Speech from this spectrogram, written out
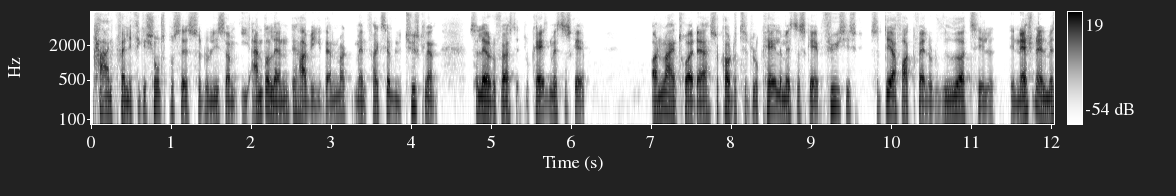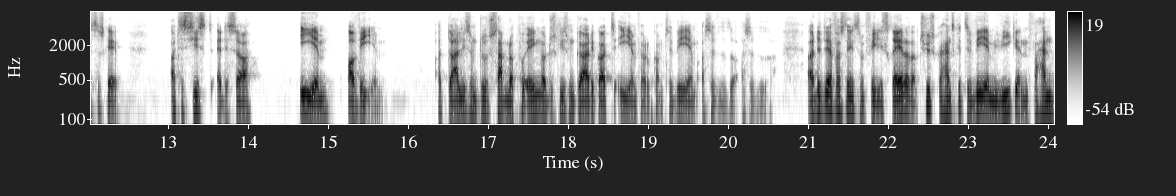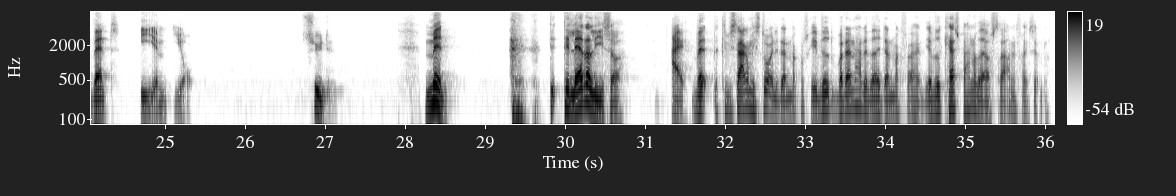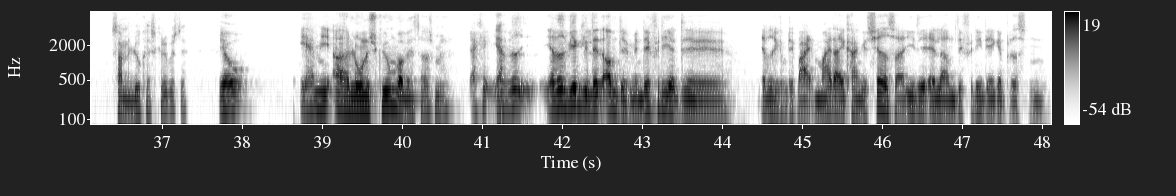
har en kvalifikationsproces, så du ligesom i andre lande, det har vi ikke i Danmark, men for eksempel i Tyskland, så laver du først et lokalt mesterskab, online tror jeg det er, så kommer du til det lokale mesterskab fysisk, så derfra kvalder du videre til det nationale mesterskab, og til sidst er det så EM og VM. Og der er ligesom, du samler point, og du skal ligesom gøre det godt til EM, før du kommer til VM, og så videre, og så videre. Og det er derfor sådan en som Felix Reder, der er tysker, han skal til VM i weekenden, for han vandt EM i år. Sygt. Men, det, det latterlige så, ej, hvad, kan vi snakke om historien i Danmark måske? Ved du, hvordan har det været i Danmark førhen? Jeg ved, Kasper, han har været i Australien for eksempel, sammen med Lukas, kan du huske det? Jo. Jamen, og Lone Skyven var vist også med. Jeg, kan, jeg, Ja. ved, jeg ved virkelig lidt om det, men det er fordi, at øh, jeg ved ikke, om det er bare mig, der ikke har engageret sig i det, eller om det er fordi, det ikke er blevet sådan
